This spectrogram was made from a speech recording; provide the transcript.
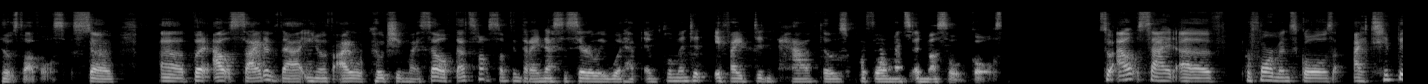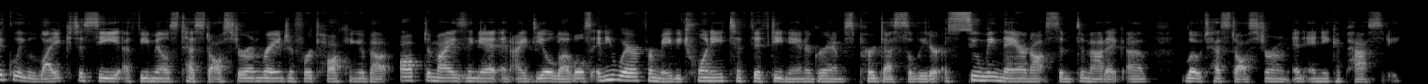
those levels. So uh, but outside of that, you know, if I were coaching myself, that's not something that I necessarily would have implemented if I didn't have those performance and muscle goals. So outside of performance goals, I typically like to see a female's testosterone range if we're talking about optimizing it and ideal levels anywhere from maybe 20 to 50 nanograms per deciliter, assuming they are not symptomatic of low testosterone in any capacity.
